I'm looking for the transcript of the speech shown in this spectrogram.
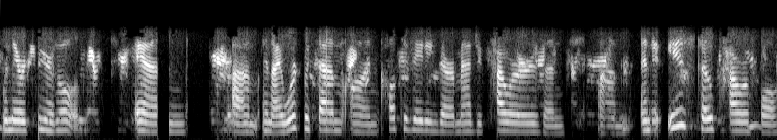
when they were two years old, and um, and I work with them on cultivating their magic powers, and um, and it is so powerful.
